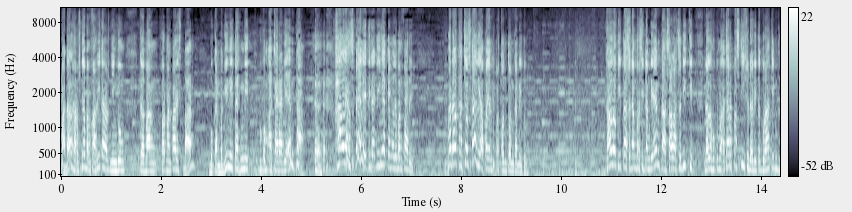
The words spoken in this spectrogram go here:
Padahal harusnya Bang Fahri kan harus nyinggung ke Bang Horman Paris, Bang, bukan begini teknik hukum acara di MK. hal yang sepele tidak diingatkan oleh Bang Fahri. Padahal kacau sekali apa yang dipertontonkan itu. Kalau kita sedang bersidang di MK, salah sedikit dalam hukum acara pasti sudah ditegur hakim.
